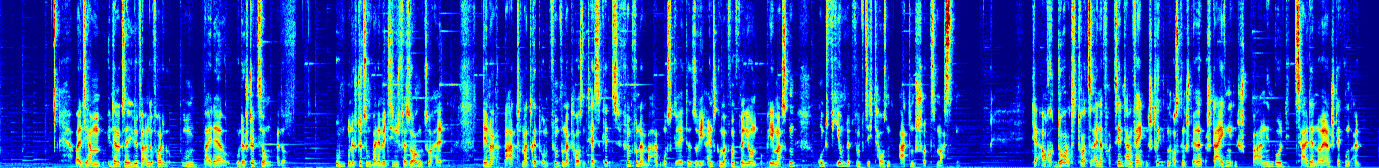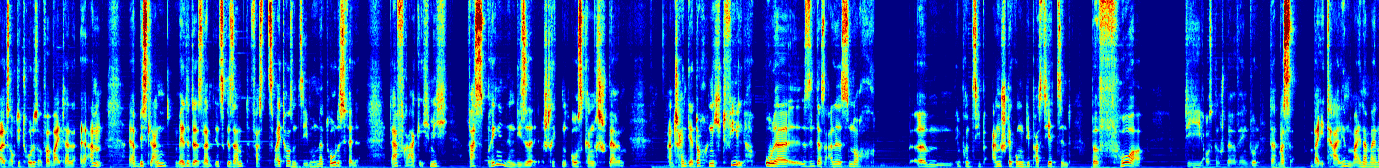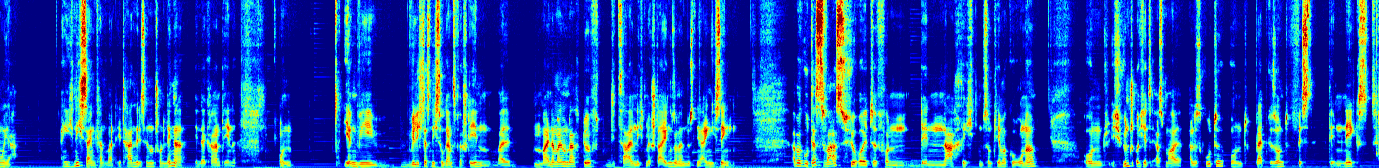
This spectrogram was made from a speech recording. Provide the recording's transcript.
Weil sie haben internationale Hilfe angefordert, um bei der Unterstützung, also um Unterstützung bei der medizinischen Versorgung zu erhalten. Demnach bat Madrid um 500.000 Testkits, 500 Beatmungsgeräte sowie 1,5 Millionen OP-Masken und 450.000 Atemschutzmasken. Tja, auch dort, trotz einer vor zehn Tagen verhängten strikten Ausgangssperre, steigen in Spanien wohl die Zahl der Neuansteckungen als auch die Todesopfer weiter äh, an. Ja, bislang meldete das Land insgesamt fast 2700 Todesfälle. Da frage ich mich, was bringen denn diese strikten Ausgangssperren? Anscheinend ja doch nicht viel. Oder äh, sind das alles noch ähm, im Prinzip Ansteckungen, die passiert sind, bevor die Ausgangssperre verhängt wurde? Das, was bei Italien meiner Meinung nach eigentlich nicht sein kann, weil Italien ist ja nun schon länger in der Quarantäne. Und irgendwie will ich das nicht so ganz verstehen, weil meiner Meinung nach dürften die Zahlen nicht mehr steigen, sondern müssten ja eigentlich sinken. Aber gut, das war's für heute von den Nachrichten zum Thema Corona. Und ich wünsche euch jetzt erstmal alles Gute und bleibt gesund. Bis demnächst.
